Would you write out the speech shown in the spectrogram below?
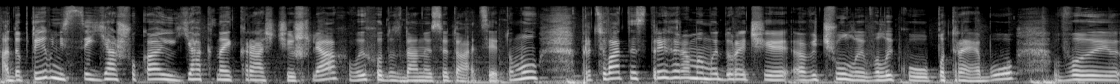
Адаптивність це я шукаю як найкращий шлях виходу з даної ситуації. Тому працювати з тригерами ми, до речі, відчули велику потребу в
